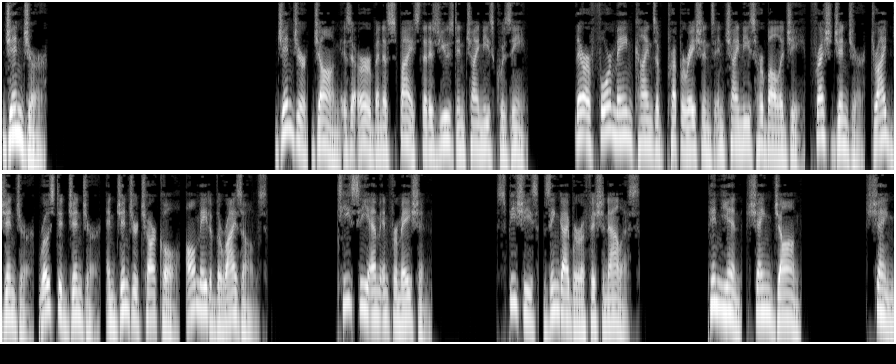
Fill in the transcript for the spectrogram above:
Ginger. Ginger is a herb and a spice that is used in Chinese cuisine. There are four main kinds of preparations in Chinese herbology, fresh ginger, dried ginger, roasted ginger, and ginger charcoal, all made of the rhizomes. TCM information Species, Zingiber officinalis. Pinyin, Shengjiang Sheng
